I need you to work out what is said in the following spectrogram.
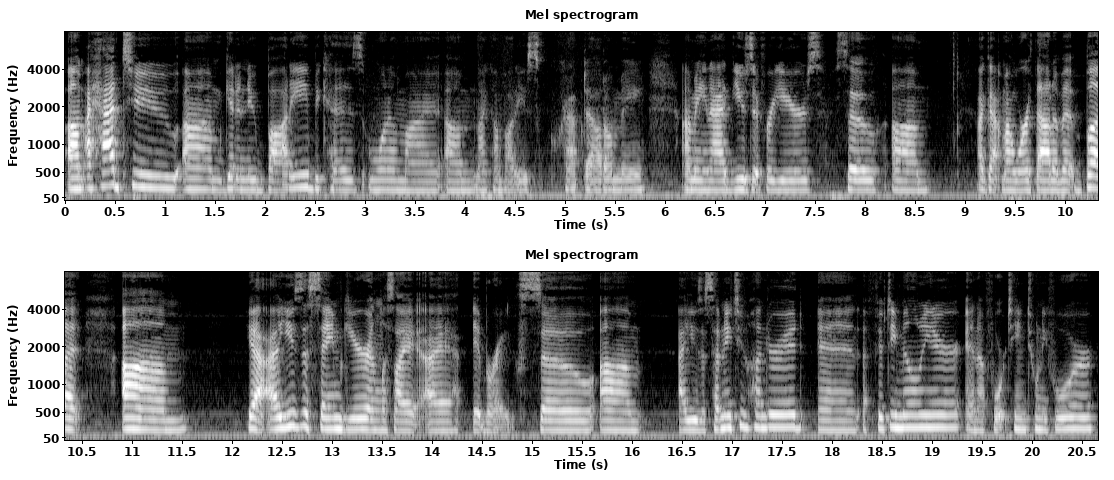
Um, I had to um, get a new body because one of my um, Nikon bodies crapped out on me. I mean, I'd used it for years, so um, I got my worth out of it. But um, yeah, I use the same gear unless I, I it breaks. So um, I use a 7200 and a 50 millimeter and a 1424.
